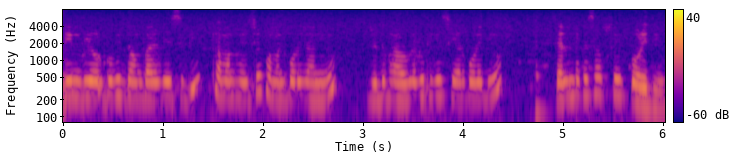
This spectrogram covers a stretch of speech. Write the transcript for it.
ডিম দিয়ে ওলকপির দমকারি রেসিপি কেমন হয়েছে কমেন্ট করে জানিও। যদি ভালো লাগে থাকে শেয়ার করে দিও। চ্যানেলটাকে সাবস্ক্রাইব করে দিও।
